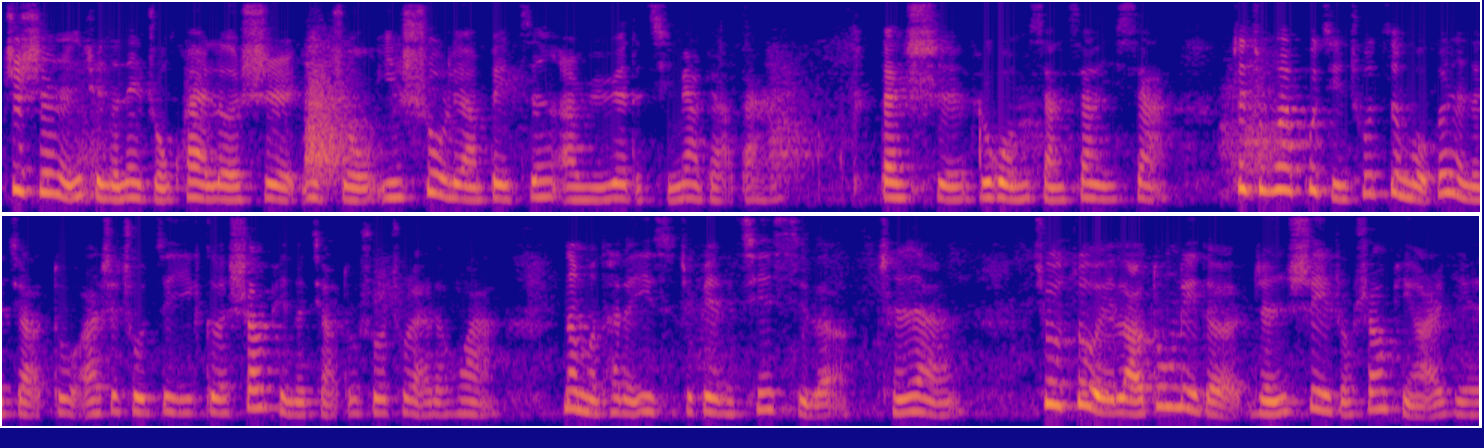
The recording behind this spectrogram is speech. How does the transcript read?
置身人群的那种快乐是一种因数量倍增而愉悦的奇妙表达。但是，如果我们想象一下，这句话不仅出自某个人的角度，而是出自一个商品的角度说出来的话，那么它的意思就变得清晰了。诚然。就作为劳动力的人是一种商品而言，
